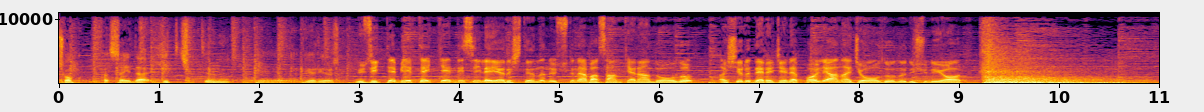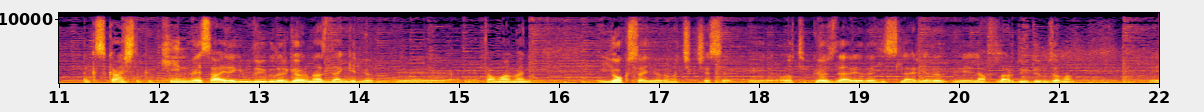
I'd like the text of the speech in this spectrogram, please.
çok sayıda hit çıktığını e, görüyoruz. Müzikte bir tek kendisiyle yarıştığının üstüne basan Kenan Doğulu, aşırı derecede polyanacı olduğunu düşünüyor. Kıskançlık, kin vesaire gibi duyguları görmezden geliyorum. Ee, tamamen yok sayıyorum açıkçası. Ee, o tip gözler ya da hisler ya da e, laflar duyduğum zaman e,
